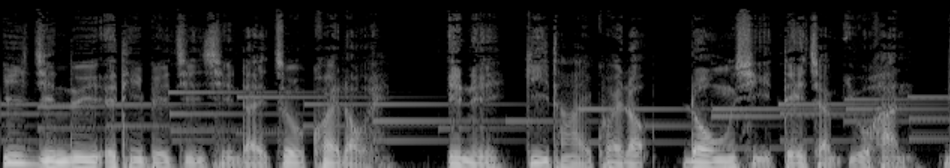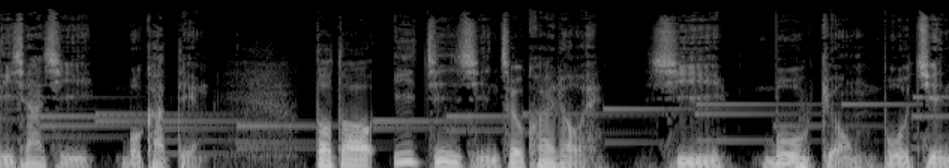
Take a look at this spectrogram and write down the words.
以人类的天别精神来做快乐的，因为其他的快乐拢是短暂有限，而且是无确定。独独以精神做快乐的，是无穷无尽。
